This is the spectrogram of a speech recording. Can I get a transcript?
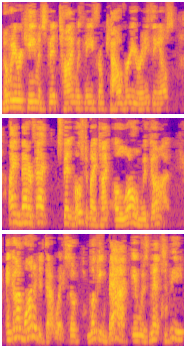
Nobody ever came and spent time with me from Calvary or anything else. I, matter of fact, spent most of my time alone with God. And God wanted it that way. So looking back, it was meant to be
